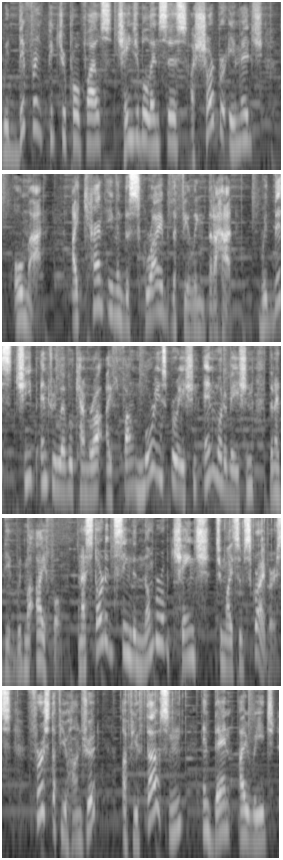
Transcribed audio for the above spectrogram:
With different picture profiles, changeable lenses, a sharper image, oh man, I can't even describe the feeling that I had. With this cheap entry level camera, I found more inspiration and motivation than I did with my iPhone. And I started seeing the number of change to my subscribers. First a few hundred, a few thousand, and then I reached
